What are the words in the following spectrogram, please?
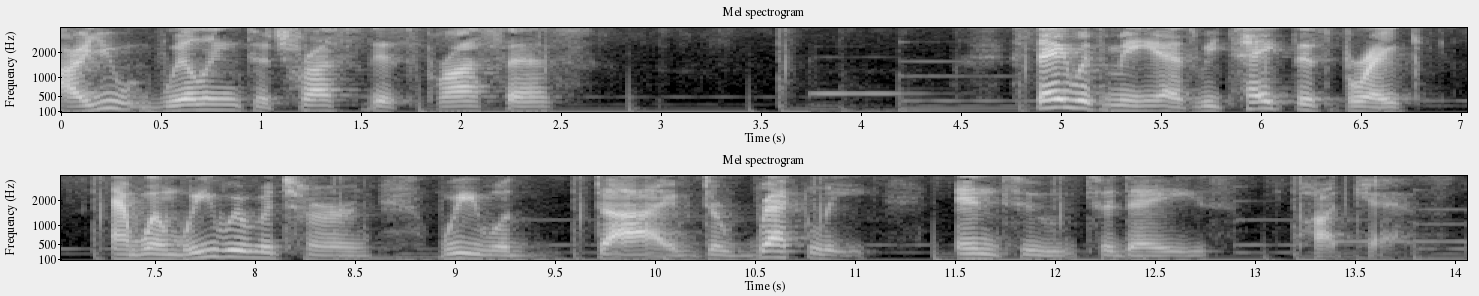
are you willing to trust this process? Stay with me as we take this break, and when we will return, we will dive directly into today's podcast.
